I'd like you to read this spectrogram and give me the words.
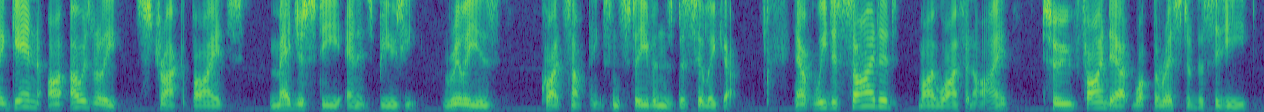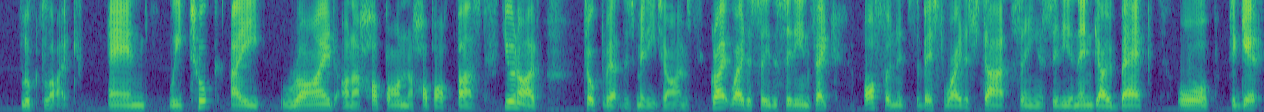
again, I, I was really struck by its majesty and its beauty. Really is quite something. St. Stephen's Basilica. Now, we decided, my wife and I, to find out what the rest of the city looked like and we took a ride on a hop on, hop off bus. You and I have talked about this many times. Great way to see the city. In fact, often it's the best way to start seeing a city and then go back or to get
